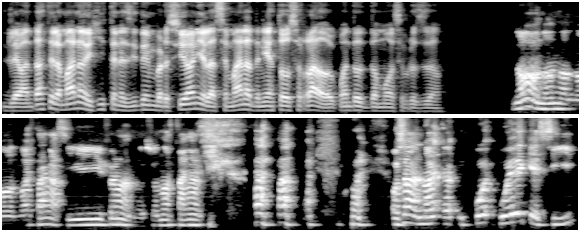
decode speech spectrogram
levantaste la mano, dijiste necesito inversión y a la semana tenías todo cerrado. ¿Cuánto te tomó ese proceso? No, no, no, no, no es tan así, Fernando, eso no es tan así. o sea, eh, puede que sí,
